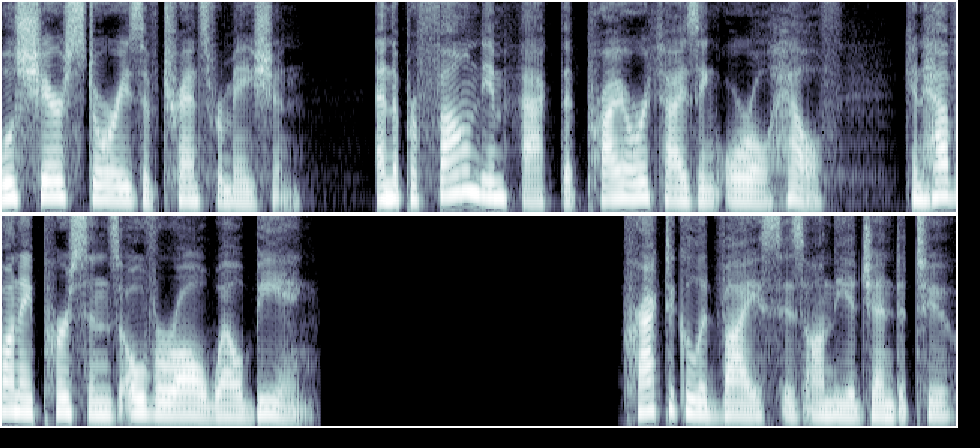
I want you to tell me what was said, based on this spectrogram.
We'll share stories of transformation and the profound impact that prioritizing oral health can have on a person's overall well being. Practical advice is on the agenda too.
